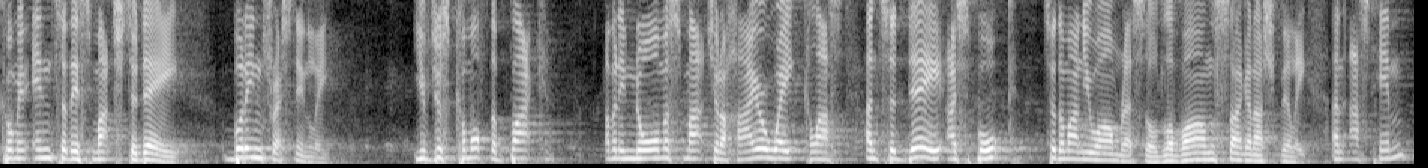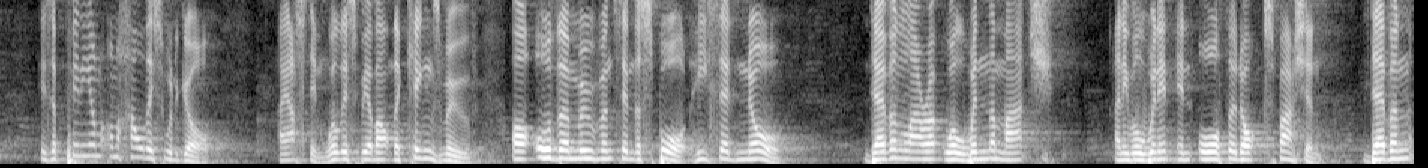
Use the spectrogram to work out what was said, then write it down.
coming into this match today. But interestingly, you've just come off the back of an enormous match at a higher weight class. And today I spoke to the man you arm wrestled, Levan Saginashvili, and asked him his opinion on how this would go. I asked him, will this be about the King's move or other movements in the sport? He said no. Devon Larratt will win the match and he will win it in orthodox fashion. Devon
